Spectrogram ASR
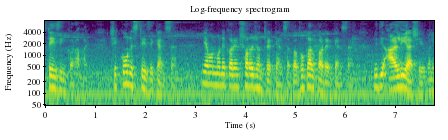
স্টেজিং করা হয়। সে কোন স্টেজে ক্যান্সার যেমন মনে করেন ষড়যন্ত্রের ক্যান্সার বা ভোকাল কর্ডের ক্যান্সার যদি আর্লি আসে মানে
